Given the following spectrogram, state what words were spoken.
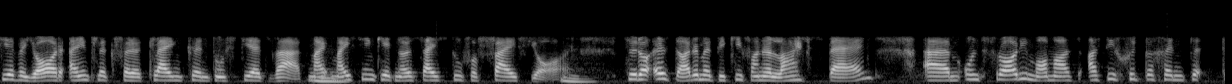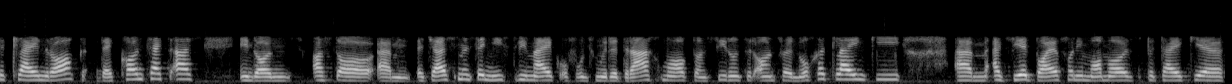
7 jaar eintlik vir 'n klein kind nog steeds werk. My mm. my seentjie het nou sy stoel vir 5 jaar. Mm. So daar is daarmee 'n bietjie van 'n lifespan. Ehm um, ons vra die mammas as die goed begin te, te klein raak, they contact us en dan as daar ehm um, adjustments that needs to be made of ons moet dit regmaak, dan stuur ons dit aan vir nog 'n kleintjie. Ehm um, ek weet baie van die mammas partykeer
